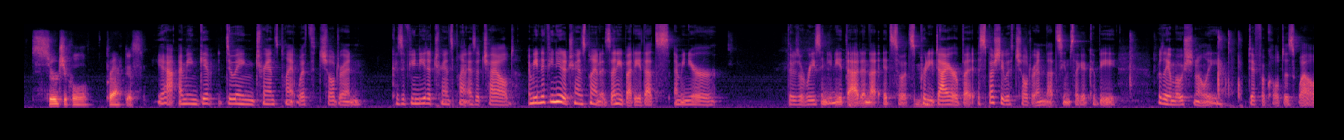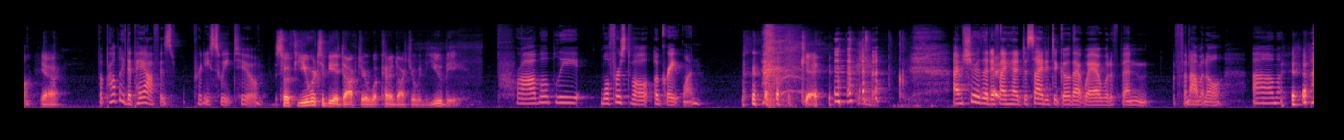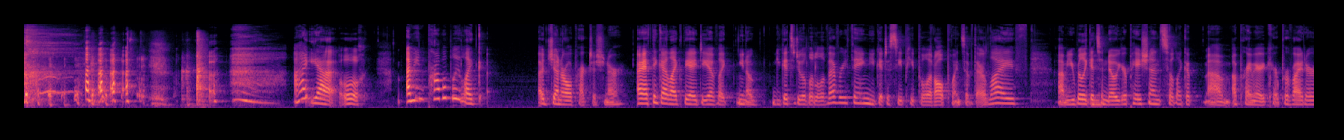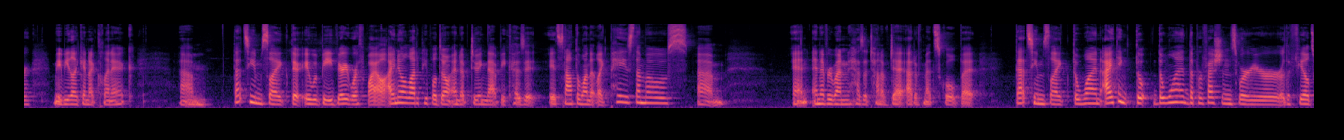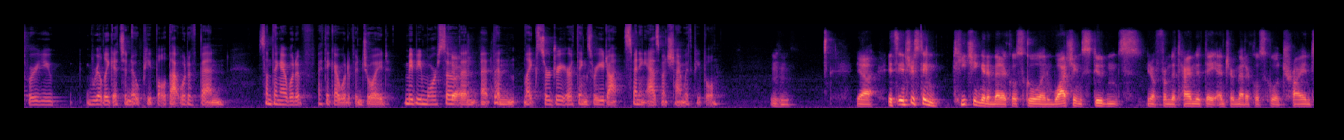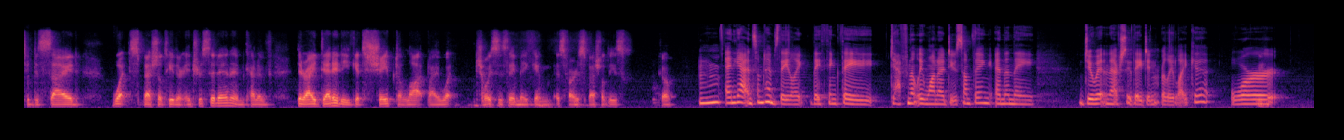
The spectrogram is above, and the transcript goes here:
surgical practice. Yeah, I mean, give doing transplant with children because if you need a transplant as a child, I mean, if you need a transplant as anybody, that's, I mean, you're there's a reason you need that, and that it's so it's pretty mm-hmm. dire. But especially with children, that seems like it could be really emotionally difficult as well. Yeah. But probably the payoff is pretty sweet too. So if you were to be a doctor, what kind of doctor would you be? Probably, well, first of all, a great one. Okay. I'm sure that if I had decided to go that way, I would have been phenomenal. Um, I yeah. Ugh. I mean, probably like a general practitioner. I I think I like the idea of like you know you get to do a little of everything. You get to see people at all points of their life. Um, you really get to know your patients. So, like a, um, a primary care provider, maybe like in a clinic. Um, That seems like there, it would be very worthwhile. I know a lot of people don't end up doing that because it it's not the one that like pays the most, um, and and everyone has a ton of debt out of med school. But that seems like the one. I think the the one the professions where you're or the fields where you really get to know people. That would have been something I would have. I think I would have enjoyed maybe more so Yeah. than than like surgery or things where you're not spending as much time with people. Yeah, it's interesting teaching in a medical school and watching students, you know, from the time that they enter medical school, trying to decide what specialty they're interested in, and kind of their identity gets shaped a lot by what choices they make in as far as specialties go. hmm And yeah, and sometimes they like they think they definitely want to do something, and then they do it, and actually they didn't really like it, or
